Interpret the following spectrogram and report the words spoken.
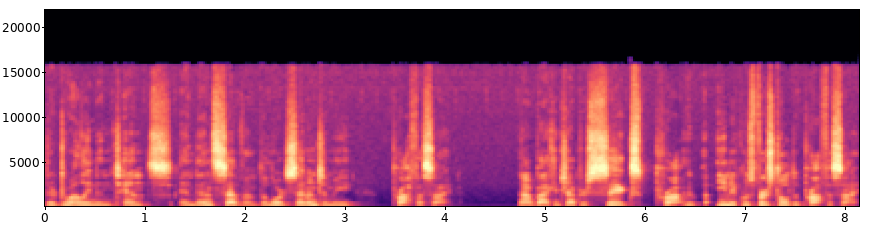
They're dwelling in tents. And then, seven, the Lord said unto me, Prophesy. Now, back in chapter six, Enoch was first told to prophesy.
